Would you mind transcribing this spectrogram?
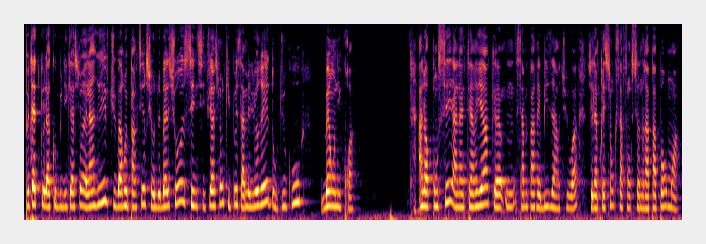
peut-être que la communication, elle arrive, tu vas repartir sur de belles choses, c'est une situation qui peut s'améliorer, donc du coup, ben on y croit. Alors qu'on sait à l'intérieur que hum, ça me paraît bizarre, tu vois, j'ai l'impression que ça ne fonctionnera pas pour moi.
